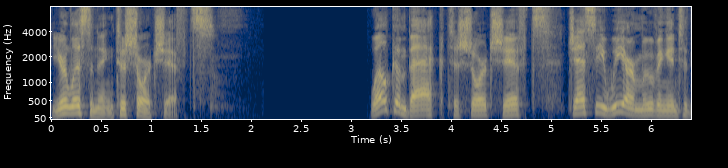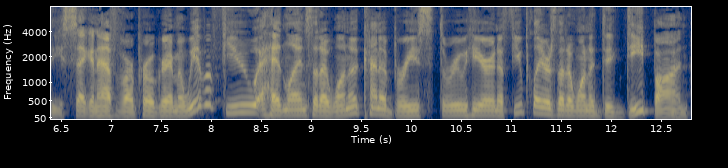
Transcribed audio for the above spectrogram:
You're listening to Short Shifts. Welcome back to Short Shifts. Jesse, we are moving into the second half of our program, and we have a few headlines that I want to kind of breeze through here and a few players that I want to dig deep on.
